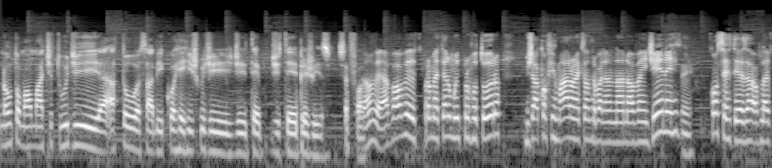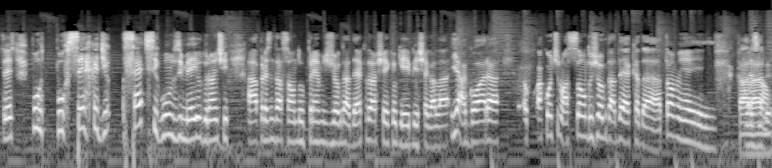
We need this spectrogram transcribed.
não tomar uma atitude à toa, sabe? E correr risco de, de, ter, de ter prejuízo. Isso é foda. Vamos ver. A Valve prometendo muito pro futuro. Já confirmaram né, que estão trabalhando na nova engine. Sim. Com certeza, Half-Life 3. Por, por cerca de 7 segundos e meio durante a apresentação do prêmio de jogo da década, eu achei que o Gabe ia chegar lá. E agora, a, a continuação do jogo da década. Tomem aí. Caralho.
